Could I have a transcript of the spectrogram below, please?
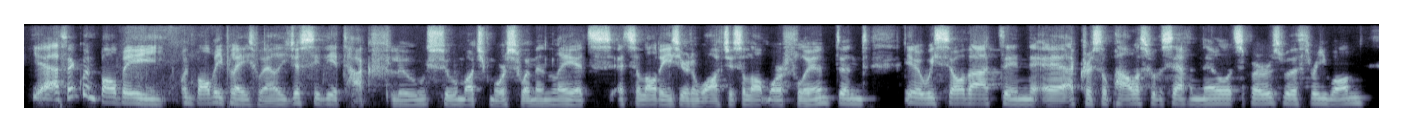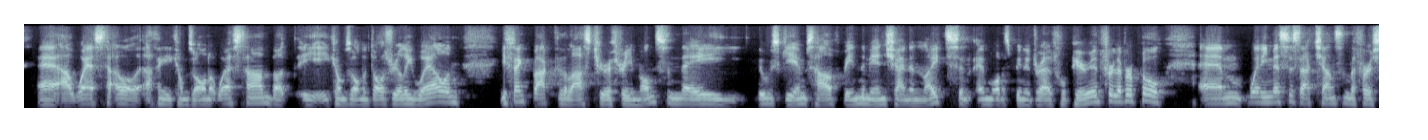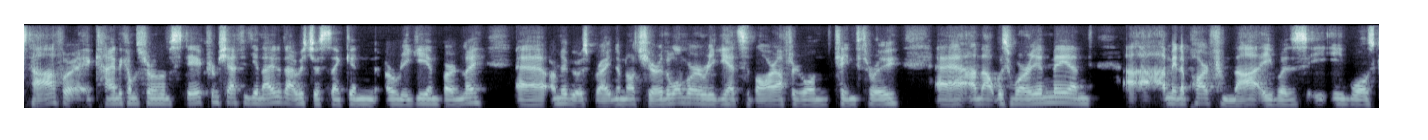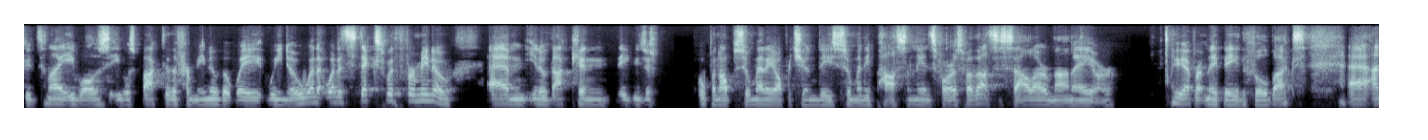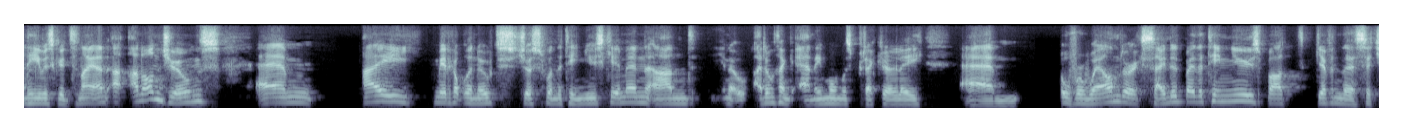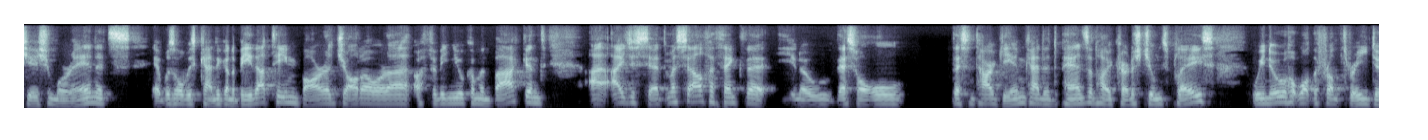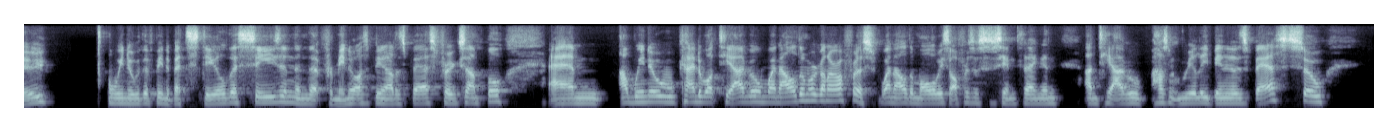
Yeah, I think when Bobby when Bobby plays well, you just see the attack flow so much more swimmingly. It's it's a lot easier to watch. It's a lot more fluent, and you know we saw that in uh, at Crystal Palace with a seven 0 at Spurs with a three one uh, at West Ham. Well, I think he comes on at West Ham, but he, he comes on and does really well. And you think back to the last two or three months, and they those games have been the main shining lights in, in what has been a dreadful period for Liverpool. Um, when he misses that chance in the first half, or it kind of comes from a mistake from Sheffield United, I was just thinking Origi and Burnley, uh, or maybe it was Brighton, I'm not sure. The one where Origi hits the bar after going clean through, uh, and that was worrying me. And I mean, apart from that, he was he, he, was good tonight. He was he was back to the Firmino that we we know. When it when it sticks with Firmino, um, you know that can he can just open up so many opportunities, so many passing lanes for us, whether that's a Salah or Mane or whoever it may be, the fullbacks. Uh, and he was good tonight. And and on Jones, um, I made a couple of notes just when the team news came in, and you know I don't think anyone was particularly um overwhelmed or excited by the team news, but given the situation we're in, it's it was always kind of going to be that team, bar a Jota or a, a Fabinho coming back. And I, I, just said to myself, I think that you know this whole this entire game kind of depends on how Curtis Jones plays. We know what the front three do. We know they've been a bit stale this season, and that Firmino has been at his best, for example. Um, and we know kind of what Thiago and Wijnaldum are going to offer us. Wijnaldum always offers us the same thing, and, and Thiago hasn't really been at his best. So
